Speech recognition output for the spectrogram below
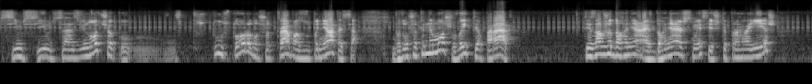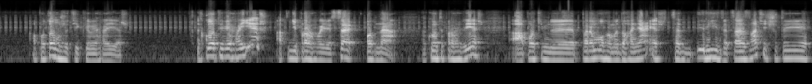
7-7, це дзвіночок в ту сторону, що треба зупинятися. Бо тому що ти не можеш вийти вперед. Ти завжди доганяєш. Доганяєш в смислі, що ти програєш, а потім вже тільки виграєш. Коли ти виграєш, а тоді програєш, це одне. А коли ти програєш, а потім е, перемогами доганяєш, це різне. Це значить, що ти.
